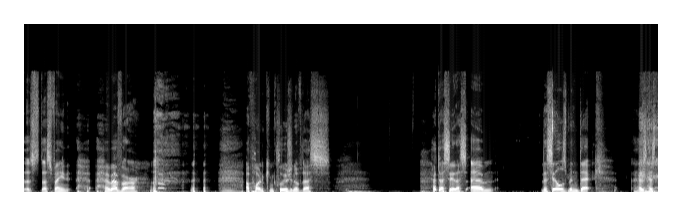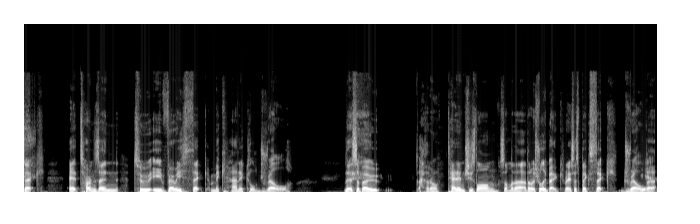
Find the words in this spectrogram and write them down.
that's that's fine. However, upon conclusion of this, how do I say this? Um, the salesman Dick, his his Dick, it turns in to a very thick mechanical drill that's about I don't know ten inches long, something like that. I don't know. It's really big, right? It's this big thick drill yeah. bit,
